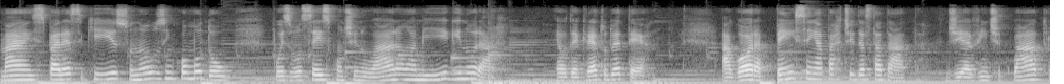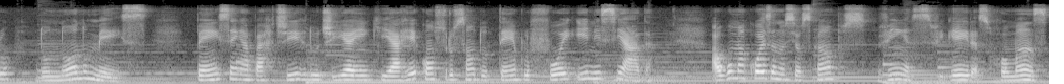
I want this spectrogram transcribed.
mas parece que isso não os incomodou, pois vocês continuaram a me ignorar. É o decreto do Eterno. Agora pensem a partir desta data, dia 24 do nono mês. Pensem a partir do dia em que a reconstrução do templo foi iniciada. Alguma coisa nos seus campos, vinhas, figueiras, romãs,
